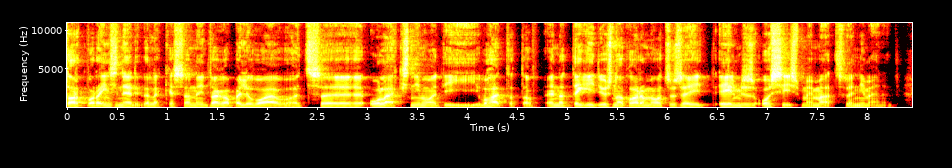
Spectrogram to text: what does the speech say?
tarkvarainseneridele, kes on neid väga palju vaeva, et see oleks niimoodi vahetatav, et nad tegid üsna karme otsuseid eelmises OS-is, ma ei mäleta selle nime nüüd Äh,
